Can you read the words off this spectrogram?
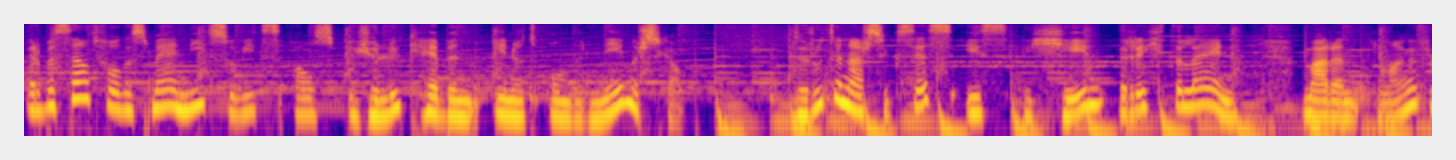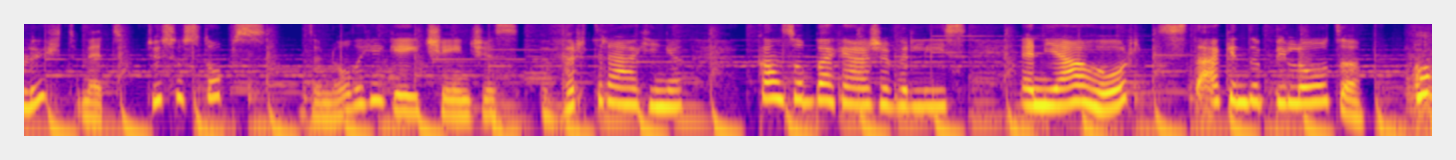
Er bestaat volgens mij niet zoiets als geluk hebben in het ondernemerschap. De route naar succes is geen rechte lijn, maar een lange vlucht met tussenstops, de nodige gate changes, vertragingen, kans op bagageverlies en ja hoor, stakende piloten. Oh,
